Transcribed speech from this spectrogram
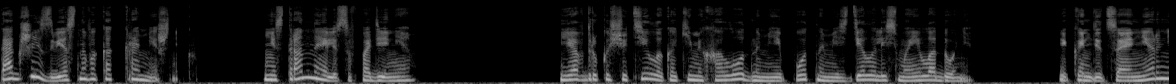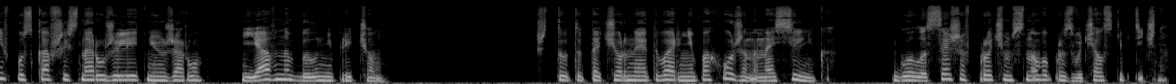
также известного как Кромешник. Не странное ли совпадение? Я вдруг ощутила, какими холодными и потными сделались мои ладони. И кондиционер, не впускавший снаружи летнюю жару, явно был ни при чем. Что-то та черная тварь не похожа на насильника. Голос Эша, впрочем, снова прозвучал скептично.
